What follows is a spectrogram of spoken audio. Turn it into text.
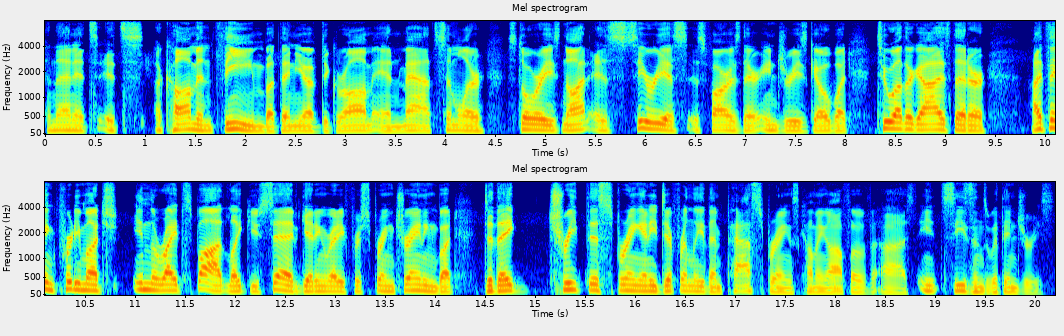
And then it's it's a common theme, but then you have Degrom and Matz, similar stories, not as serious as far as their injuries go, but two other guys that are. I think pretty much in the right spot, like you said, getting ready for spring training. But do they treat this spring any differently than past springs coming off of uh, seasons with injuries?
